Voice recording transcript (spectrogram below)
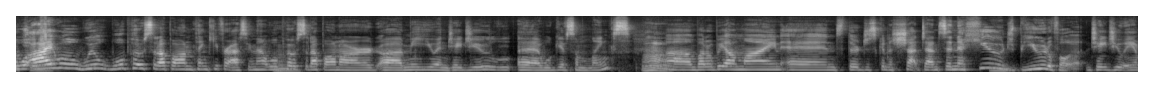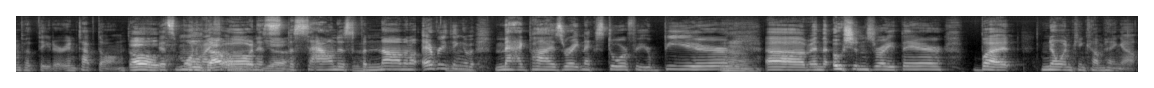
well, or- I will. We'll we'll post it up on. Thank you for asking that. We'll Mm-hmm. post it up on our uh, me, you, and Jeju. Uh, we'll give some links, Uh-huh. um, but it'll be online, and they're just gonna shut down. It's in a huge, beautiful Jeju amphitheater in Tapdong. Mm. Oh, it's one oh, of my that one oh, then, and it's yeah. the sound is phenomenal. Everything of magpies right next door for your beer, Mm-hmm. um, and the ocean's right there, but no one can come hang out.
